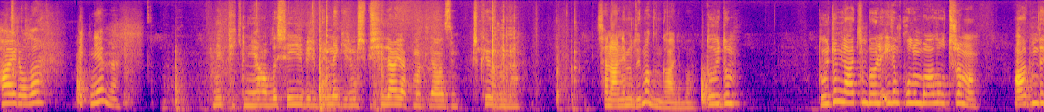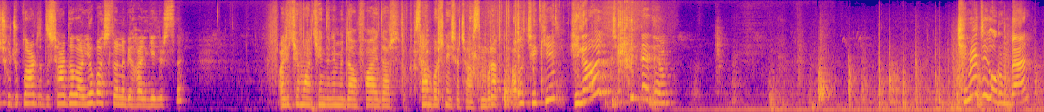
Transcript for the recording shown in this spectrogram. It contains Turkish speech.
Hayrola? Pikniğe mi? Ne pikniği abla şehir birbirine girmiş bir şeyler yapmak lazım. Çıkıyorum ben. Sen annemi duymadın galiba. Duydum. Duydum lakin böyle elim kolum bağlı oturamam. Abim de çocuklar da dışarıdalar ya başlarına bir hal gelirse? Ali Kemal kendini müdafaa eder. Sen başına iş açarsın. Bırak. Abla çekil. Hilal çekil dedim. Kime diyorum ben?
